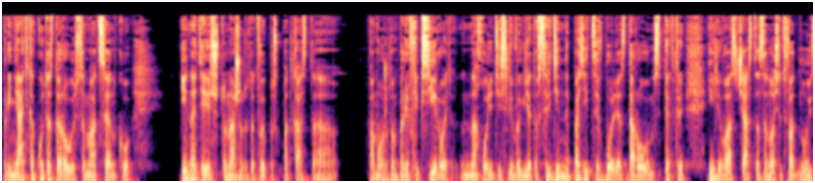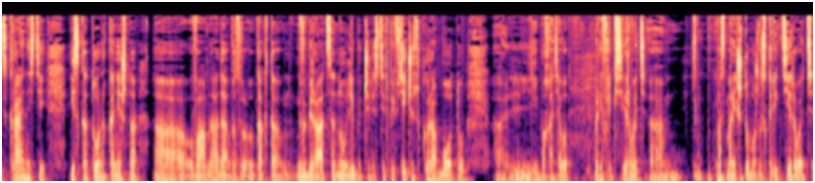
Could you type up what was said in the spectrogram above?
принять какую-то здоровую самооценку. И надеюсь, что наш вот этот выпуск подкаста поможет вам порефлексировать, находитесь ли вы где-то в срединной позиции, в более здоровом спектре, или вас часто заносит в одну из крайностей, из которых, конечно, а, вам надо как-то выбираться, ну, либо через терапевтическую работу, а, либо хотя бы порефлексировать, а, посмотреть, что можно скорректировать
